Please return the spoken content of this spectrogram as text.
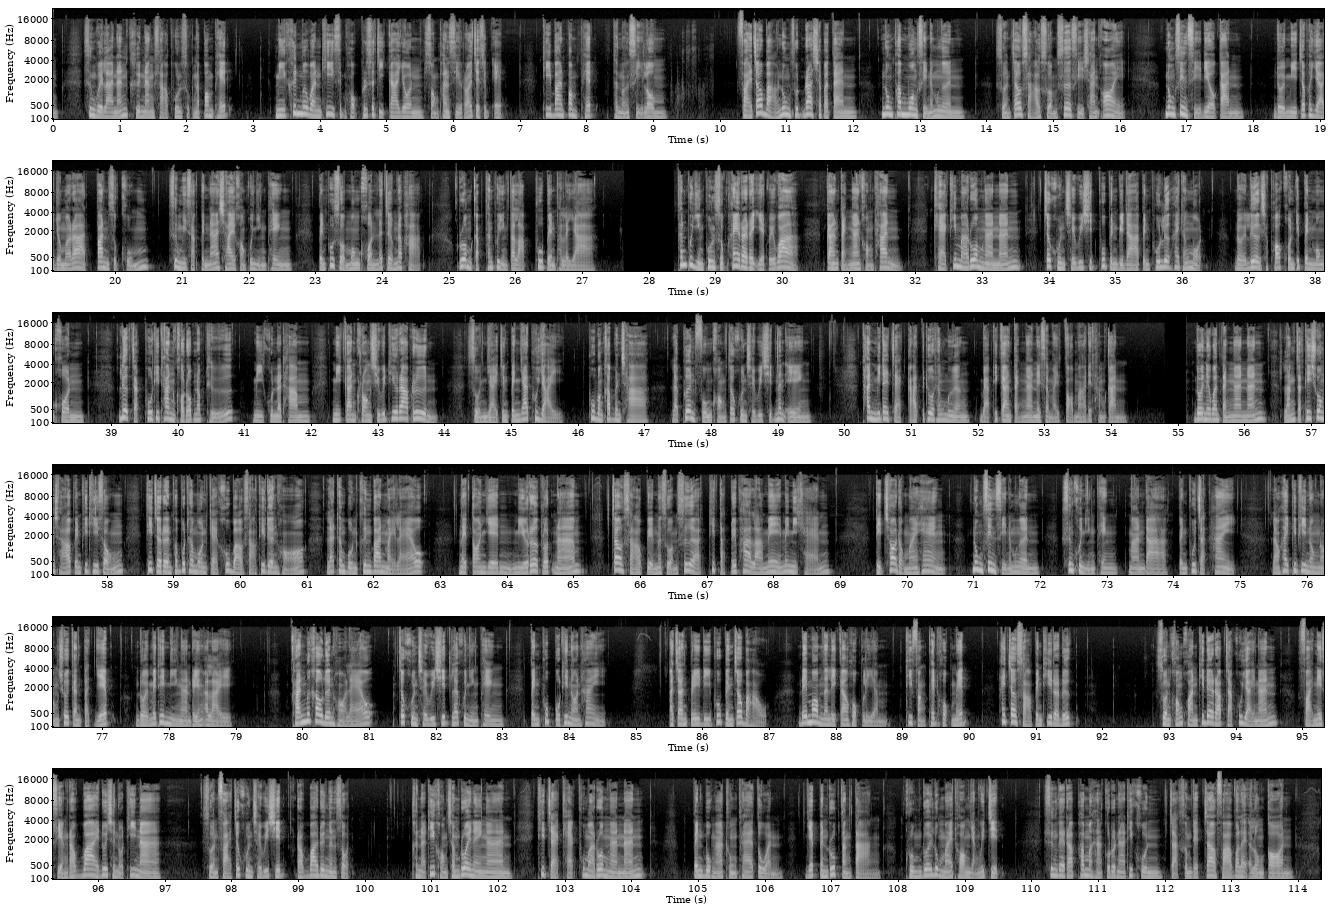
ซึ่งเวลานั้นคือนางสาวพูนศุขณป้อมเพชร์ มีขึ้นเมื่อวันที่ 16 พฤศจิกายน 2471 ที่บ้านป้อมเพชร ถนนสีลม ฝ่ายเจ้าบ่าวนุ่งชุดราชประแตน นุ่งผ้าม่วงสีน้ำเงิน ส่วนเจ้าสาวสวมเสื้อสีชานอ้อย นุ่งสิ้นสีเดียวกัน โดยมีเจ้าพญายมราชปั้นสุขุม ซึ่งมีศักดิ์เป็นน้าชายของคุณหญิงเพงเป็นผู้สวมมงคลและเจิมหน้าผาก ร่วมกับท่านผู้หญิงตลับผู้เป็นภรรยา ท่านผู้หญิงพูนสุขให้รายละเอียดไว้ว่า การแต่งงานของท่าน แขกที่มาร่วมงานนั้น เจ้าคุณเชวิชิตผู้เป็นบิดาเป็นผู้เลือกให้ทั้งหมด โดยเลือกเฉพาะคนที่เป็นมงคล เลือกจากผู้ที่ท่านเคารพนับถือ มีคุณธรรม มีการครองชีวิตที่ราบรื่น ส่วนใหญ่จึงเป็นญาติผู้ใหญ่ ผู้บังคับบัญชา และเพื่อนฝูงของเจ้าคุณชัยวิชิตนั่นเอง ท่านมิได้แจกการ์ดไปทั่วทั้งเมือง แบบที่การแต่งงานในสมัยต่อมาได้ทำกันโดยในวันแต่งงานนั้น หลังจากที่ช่วงเช้าเป็นพิธีสงฆ์ที่เจริญพระพุทธมนต์แก่คู่บ่าวสาวที่เดินหอ และทำบุญขึ้นบ้านใหม่แล้ว ในตอนเย็นมีเลิกษ์รดน้ำ เจ้าสาวเปลี่ยนมาสวมเสื้อที่ตัดด้วยผ้าลาเม่ไม่มีแขน ติดช่อดอกไม้แห้ง นุ่งสิ้นสีน้ำเงิน ซึ่งคุณหญิงเพ็งมารดาเป็นผู้จัดให้ แล้วให้พี่ๆน้องๆช่วยกันตัดเย็บ โดยไม่ได้มีงานเลี้ยงอะไร ครั้นเมื่อเข้าเรือนหอแล้ว เจ้าคุณชัยวิชิตและคุณหญิงเพ็งเป็นผู้ปูที่นอนให้ อาจารย์ปรีดีผู้เป็นเจ้าบ่าวได้มอบนาฬิกาหกเหลี่ยมที่ฝังเพชรหกเม็ด ให้เจ้าสาวเป็นที่ระลึก ส่วนของขวัญที่ได้รับจากผู้ใหญ่นั้น ฝ่ายในเสียงรับไหว้ด้วยโฉนดที่นา ส่วนฝ่ายเจ้าคุณชัยวิชิตรับไหว้ด้วยเงินสด ขณะที่ของชำร่วยในงาน ที่แจกแขกผู้มาร่วมงานนั้น เป็นบุงหาถุงแพรต่วน เย็บเป็นรูปต่างๆ คลุมด้วยลูกไม้ทองอย่างวิจิตรซึ่งได้รับพระมหากรุณาธิคุณจากสมเด็จเจ้าฟ้าวลัยอลงกรณ์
